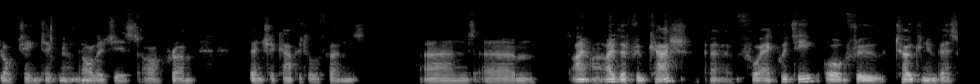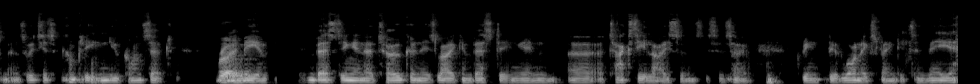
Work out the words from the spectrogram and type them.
blockchain technologies are from venture capital funds. And um, either through cash uh, for equity or through token investments, which is a completely new concept right. for me investing in a token is like investing in uh, a taxi license. This is how Greenfield One explained it to me.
